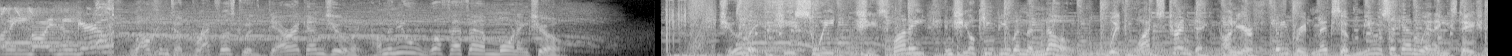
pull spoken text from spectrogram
morning, boys and girls. Welcome to Breakfast with Derek and Julie on the new Woof FM morning show. Julie, she's sweet, she's funny, and she'll keep you in the know with what's trending on your favorite mix of music and winning station.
